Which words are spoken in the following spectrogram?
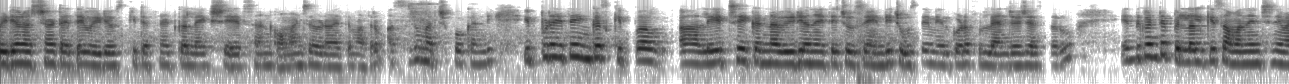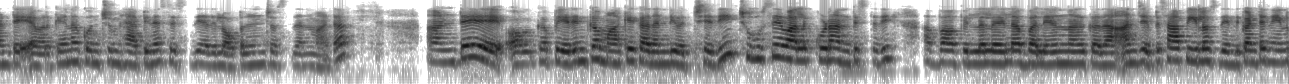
వీడియో నచ్చినట్టయితే వీడియోస్కి డెఫినెట్గా లైక్ షేర్స్ అండ్ కామెంట్స్ ఇవ్వడం అయితే మాత్రం అస్సలు మర్చిపోకండి. ఇప్పుడైతే ఇంకా స్కిప్ లేట్ చేయకుండా వీడియోని అయితే చూసేయండి. చూస్తే మీరు కూడా ఫుల్ ఎంజాయ్ చేస్తారు. ఎందుకంటే పిల్లలకి సంబంధించినవి అంటే ఎవరికైనా కొంచెం హ్యాపీనెస్ ఇస్తుంది అది లోపల నుంచి వస్తుంది అనమాట అంటే ఒక పేరెంట్గా మాకే కాదండి వచ్చేది. చూసే వాళ్ళకి కూడా అనిపిస్తుంది అబ్బా పిల్లలు ఇలా భలే ఉన్నారు కదా అని చెప్పేసి ఆ ఫీల్ వస్తుంది. ఎందుకంటే నేను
